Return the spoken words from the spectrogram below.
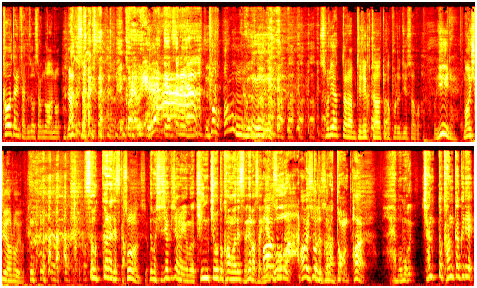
川谷拓三さんのあの 落差。これ、うやーってやってたね。そうあうん。それやったらディレクターとかプロデューサーが「いいね。毎週やろうよ」そっからですか？そうなんですよ。でも、試着者の読むは緊張と緩和ですよね、まさにね。あそうです。わーって言ったとこからドンと。はい。はい、もうちゃんと感覚で、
